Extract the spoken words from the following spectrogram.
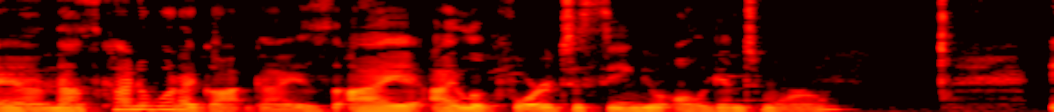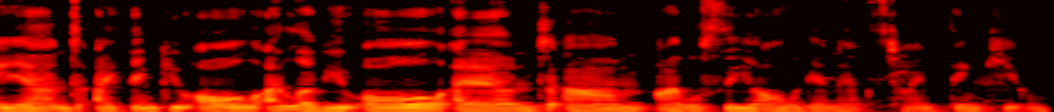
And that's kind of what I got, guys. I, I look forward to seeing you all again tomorrow. And I thank you all. I love you all. And um, I will see you all again next time. Thank you.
